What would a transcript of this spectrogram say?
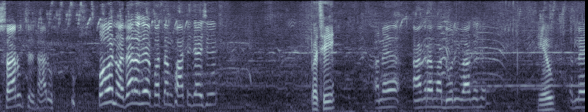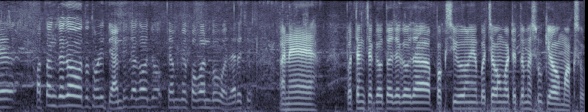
સારું છે સારું. પવન વધારે છે પતંગ ફાટી જાય છે. પછી? અને આંગળામાં દોરી વાગે છે. એવું? એટલે પતંગ ચગાવો તો થોડી ધ્યાનથી ચગાવજો કેમ કે પવન બહુ વધારે છે. અને પતંગ ચગાવતા ચગાવતા પક્ષીઓને બચાવવા માટે તમે શું કહેવા માગશો?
